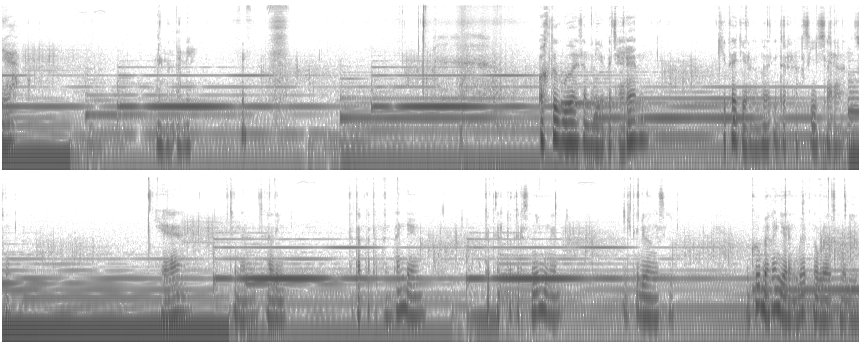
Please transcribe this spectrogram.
Ya, memang aneh. Waktu gue sama dia pacaran, kita jarang banget interaksi secara langsung. Bahkan jarang banget ngobrol sama dia.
